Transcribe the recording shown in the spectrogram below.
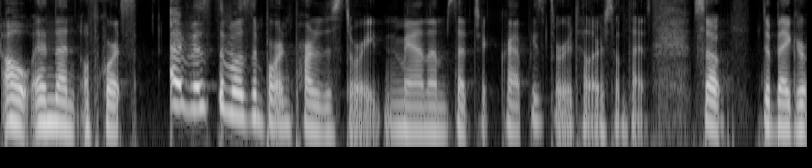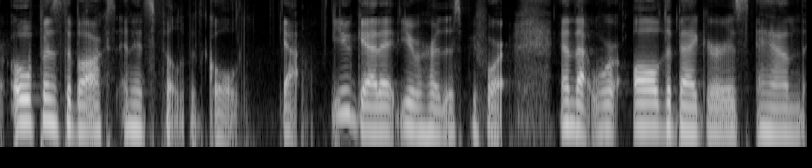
Oh, and then of course I missed the most important part of the story. Man, I'm such a crappy storyteller sometimes. So the beggar opens the box and it's filled with gold yeah, you get it. You've heard this before. And that we're all the beggars and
